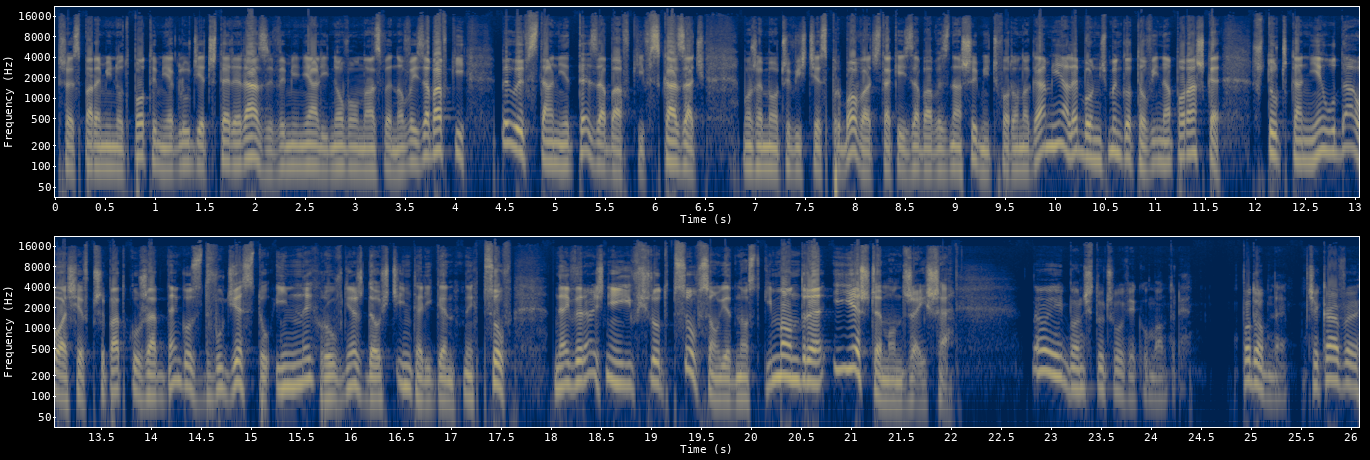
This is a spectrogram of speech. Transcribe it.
Przez parę minut po tym, jak ludzie cztery razy wymieniali nową nazwę nowej zabawki, były w stanie te zabawki wskazać. Możemy oczywiście spróbować takiej zabawy z naszymi czworonogami, ale bądźmy gotowi na porażkę. Sztuczka nie udała się w przypadku żadnego z dwudziestu innych, również dość inteligentnych psów. Najwyraźniej wśród psów są jednostki mądre i jeszcze mądrzejsze. No i bądź tu człowieku mądry. Podobne, ciekawe,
